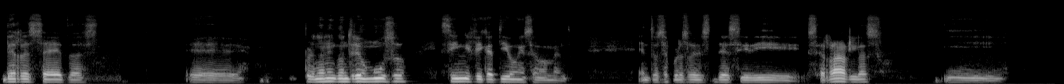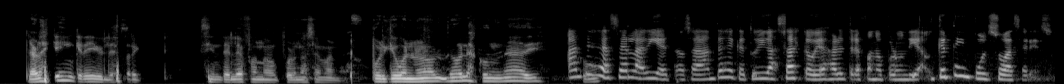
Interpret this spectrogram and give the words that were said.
ver recetas, eh, pero no le encontré un uso significativo en ese momento. Entonces por eso decidí cerrarlas y la verdad es que es increíble estar sin teléfono por una semana, porque bueno, no, hablas con nadie. Antes de hacer la dieta, o sea, antes de que tú digas, sabes que voy a dejar el teléfono por un día, ¿qué te impulsó a hacer eso?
